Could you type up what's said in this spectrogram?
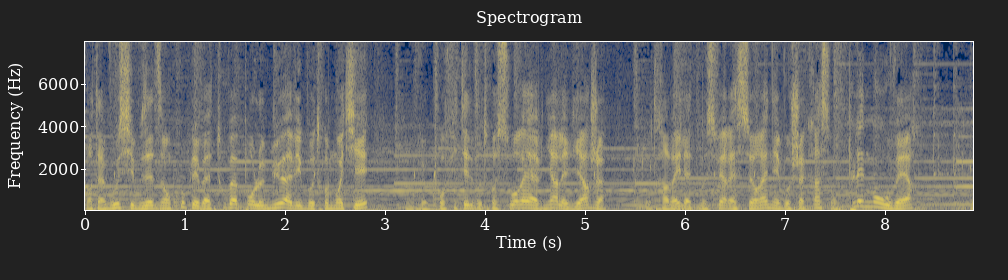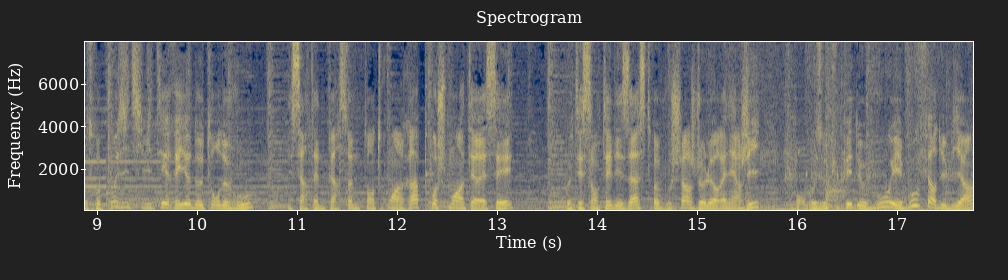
Quant à vous, si vous êtes en couple, et bah, tout va pour le mieux avec votre moitié. Donc euh, profitez de votre soirée à venir les vierges. Au travail, l'atmosphère est sereine et vos chakras sont pleinement ouverts. Votre positivité rayonne autour de vous et certaines personnes tenteront un rapprochement intéressé. Côté santé, les astres vous chargent de leur énergie pour vous occuper de vous et vous faire du bien.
